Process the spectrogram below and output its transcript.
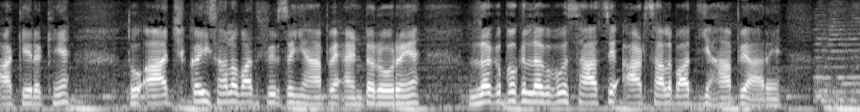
आके रखे हैं। तो आज कई सालों बाद फिर से यहाँ पे एंटर हो रहे हैं। लगभग लगभग सात से आठ साल बाद यहाँ पे आ रहे हैं।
